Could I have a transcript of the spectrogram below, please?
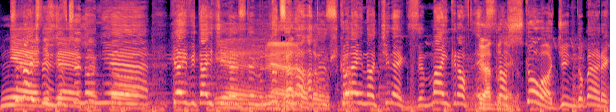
Nie, Przegraliśmy nie z dziewczyną, wierzę w nie! Hej, witajcie, ja Nie, jestem nie. Lucyna, a to jest kolejny odcinek z Minecraft Ja Extra. Szkoła. Dzień doberek,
